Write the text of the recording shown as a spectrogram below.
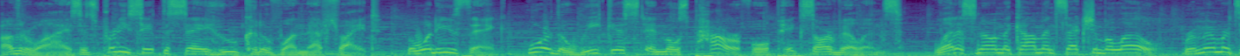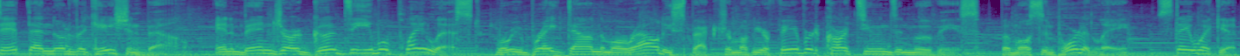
Otherwise, it's pretty safe to say who could have won that fight. But what do you think? Who are the weakest and most powerful Pixar villains? Let us know in the comments section below. Remember to hit that notification bell and binge our Good to Evil playlist, where we break down the morality spectrum of your favorite cartoons and movies. But most importantly, stay wicked.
